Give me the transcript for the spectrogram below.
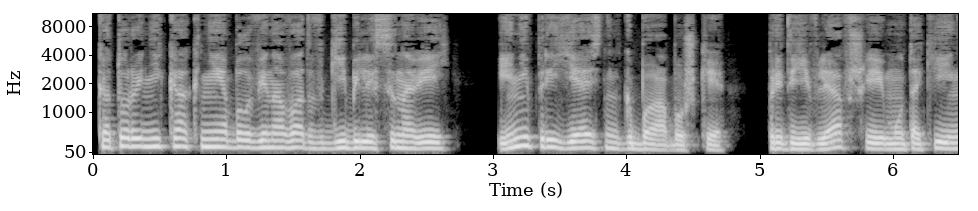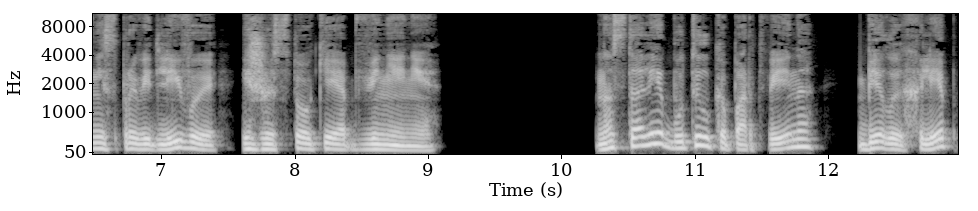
который никак не был виноват в гибели сыновей, и неприязнь к бабушке, предъявлявшей ему такие несправедливые и жестокие обвинения. На столе бутылка портвейна, белый хлеб,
